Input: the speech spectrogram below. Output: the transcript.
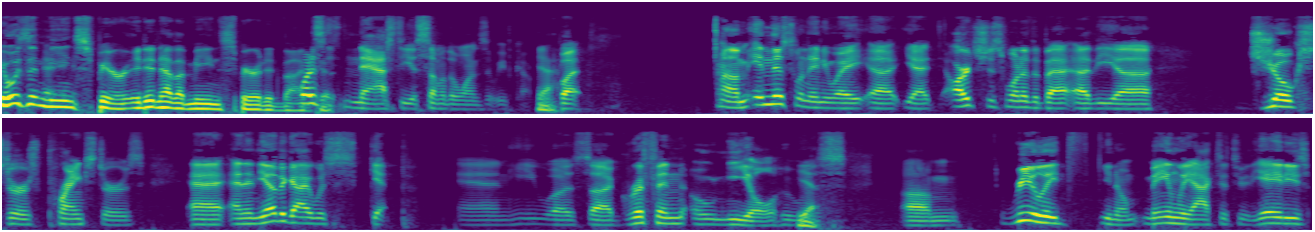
it wasn't mean spirit. It didn't have a mean spirited vibe. what is as nasty as some of the ones that we've covered Yeah. but um, in this one anyway uh, yeah arch is one of the ba- uh, the uh, jokesters pranksters uh, and then the other guy was skip and he was uh, griffin o'neal who Yes. was um, really you know mainly acted through the 80s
